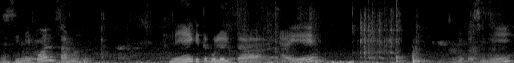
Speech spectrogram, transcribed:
Yang sini pun sama. Ni kita boleh letak air. Sini.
